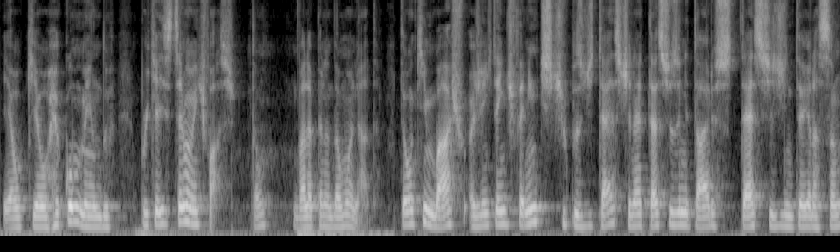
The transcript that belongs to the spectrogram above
e é o que eu recomendo, porque é extremamente fácil. Então, vale a pena dar uma olhada. Então aqui embaixo a gente tem diferentes tipos de teste, né? Testes unitários, testes de integração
